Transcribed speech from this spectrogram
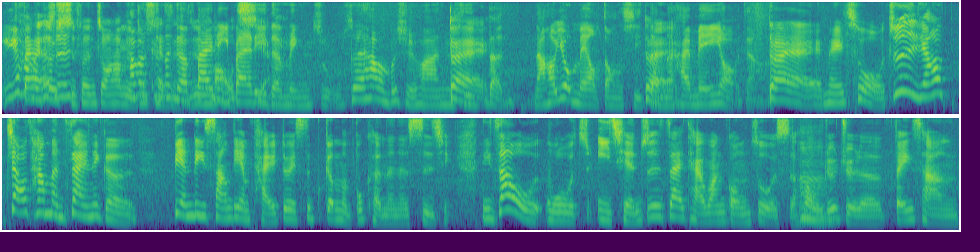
因为他们二十分钟，他们他们是那个百里百里的民族，所以他们不喜欢就是等，然后又没有东西，等了还没有这样。对，没错，就是要叫他们在那个便利商店排队是根本不可能的事情。你知道我我以前就是在台湾工作的时候，我就觉得非常。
